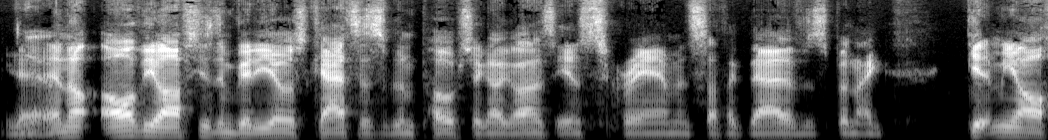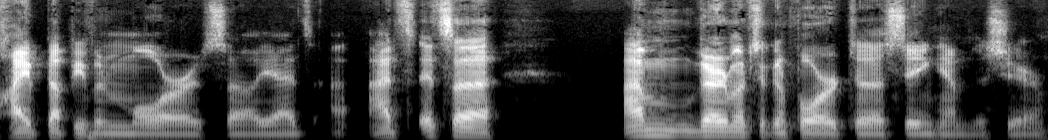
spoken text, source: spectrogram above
yeah, yeah. and all the offseason videos Casas has been posting like on his Instagram and stuff like that have just been like getting me all hyped up even more. So yeah, it's uh, it's it's a I'm very much looking forward to seeing him this year.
